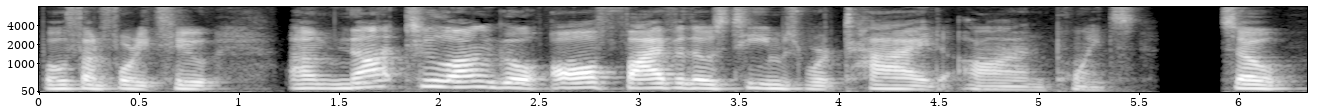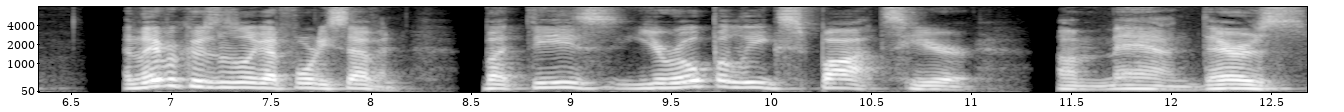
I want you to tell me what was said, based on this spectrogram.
both on 42. Um, not too long ago, all five of those teams were tied on points. So, and Leverkusen's only got 47. But these Europa League spots here, um, man, there's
